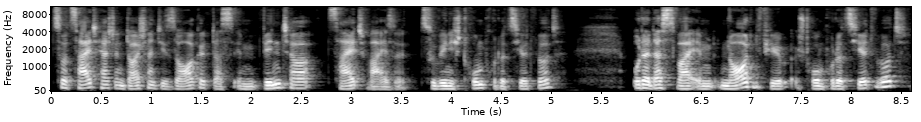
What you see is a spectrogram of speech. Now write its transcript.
Zurzeit herrscht in Deutschland die Sorge, dass im Winter zeitweise zu wenig Strom produziert wird oder dass zwar im Norden viel Strom produziert wird,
